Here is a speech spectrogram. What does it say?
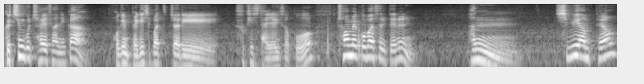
그 친구 차에 사니까 거긴 120W짜리 소켓이 달려 있었고 처음에 꼽았을 때는 한 12A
